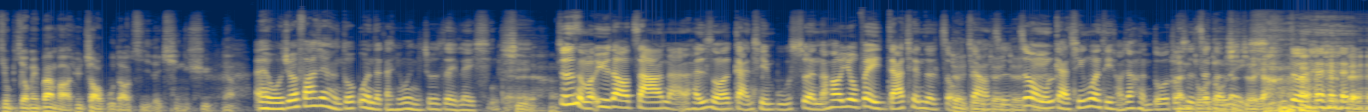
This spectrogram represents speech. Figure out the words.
就比较没办法去照顾到自己的情绪。这样，哎，我觉得发现很多问的感情问题就是这一类型的，是就是什么遇到渣男，还是什么感情。情不顺，然后又被人家牵着走这样子这种感情问题好像很多都是这个类型 对。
